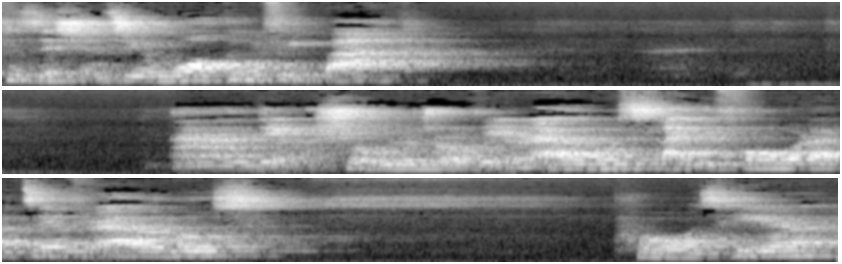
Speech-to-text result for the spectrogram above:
position. So you're walking your feet back. And your shoulders are over your elbows, slightly forward, I would say, of your elbows. Pause here.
